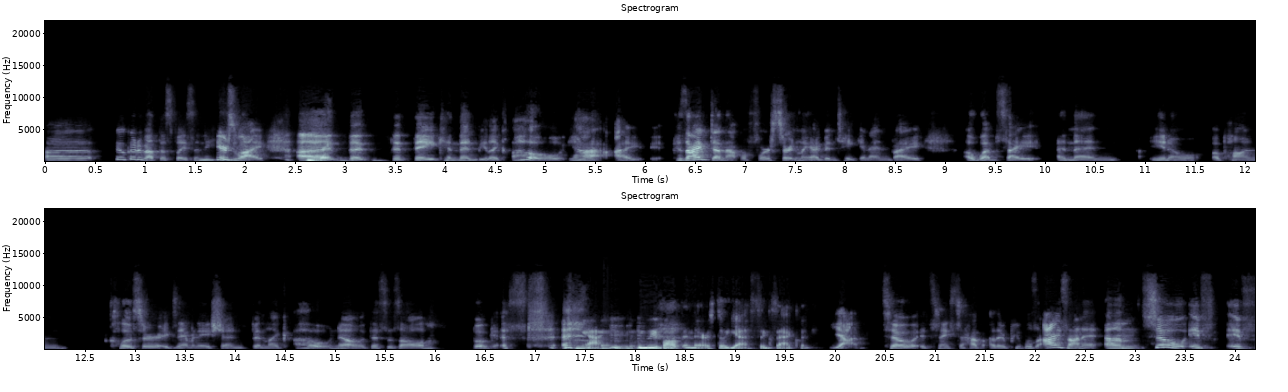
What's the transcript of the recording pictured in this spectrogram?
uh feel good about this place and here's why. Uh that that they can then be like oh yeah i because i've done that before certainly i've been taken in by a website and then you know upon closer examination been like oh no this is all bogus. Yeah we've all been there so yes exactly. Yeah so it's nice to have other people's eyes on it. Um so if if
